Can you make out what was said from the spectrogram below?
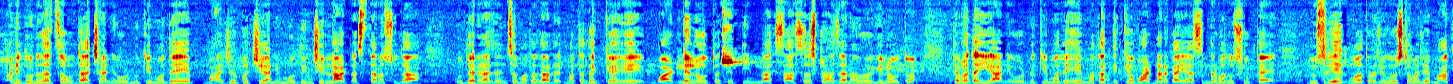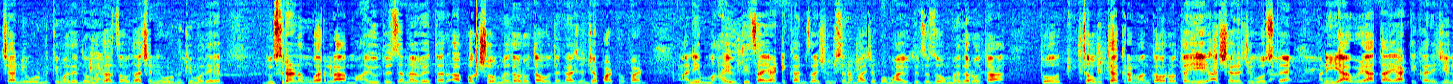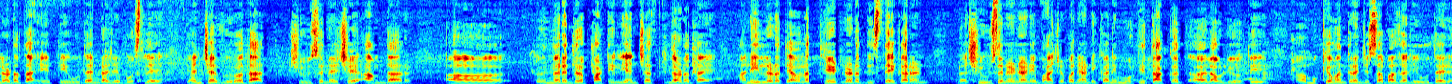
आणि दोन हजार चौदाच्या निवडणुकीमध्ये भाजपची आणि मोदींची लाट असताना सुद्धा उदयनराजांचं मतदार मताधिक्य हे वाढलेलं होतं. ते तीन लाख सहासष्ट हजारांवर गेलं होतं. त्यामुळे आता या निवडणुकीमध्ये हे मताधिक्य वाढणार का या संदर्भात उत्सुकता आहे. दुसरी एक महत्वाची गोष्ट म्हणजे मागच्या निवडणुकीमध्ये दोन हजार चौदाच्या निवडणुकीमध्ये दुसऱ्या नंबरला महायुतीचा नव्हे तर अपक्ष उमेदवार होता उदयनराजांच्या पाठोपाठ. आणि महायुतीचा या ठिकाणचा शिवसेना भाजप महायुतीचा जो उमेदवार होता तो चौथ्या क्रमांकावर होता ही आश्चर्याची गोष्ट आहे. आणि यावेळी आता या ठिकाणी जी लढत आहे ती उदयनराजे भोसले यांच्या विरोधात शिवसेनेचे आमदार नरेंद्र पाटील यांच्यात लढत आहे. आणि ही लढत यावेळेला थेट लढत दिसते कारण शिवसेनेने आणि भाजपने या ठिकाणी मोठी ताकद लावली होती. मुख्यमंत्र्यांची सभा झाली उदय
